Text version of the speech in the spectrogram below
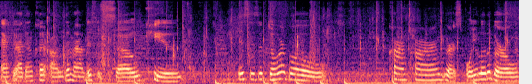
After I done cut all of them out. This is so cute. This is adorable. Carm Carm, you are a spoiled little girl.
